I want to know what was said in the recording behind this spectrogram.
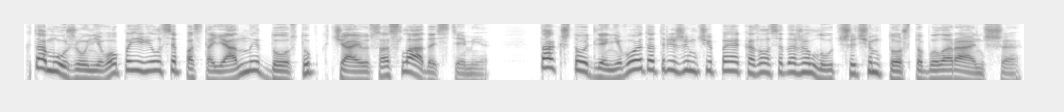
К тому же у него появился постоянный доступ к чаю со сладостями — так что для него этот режим ЧП оказался даже лучше, чем то, что было раньше.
